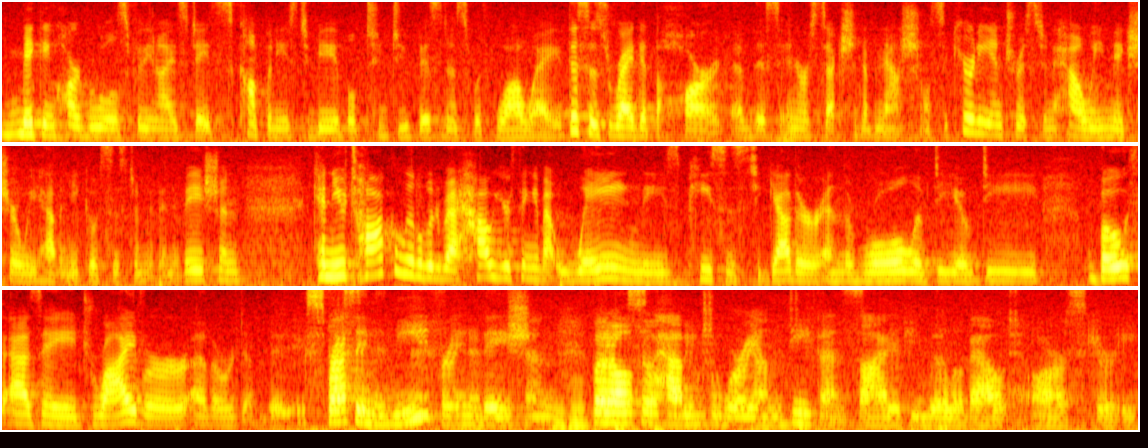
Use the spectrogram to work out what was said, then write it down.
making hard rules for the United States companies to be able to do business with Huawei. This is right at the heart of this intersection of national security interest and how we make sure we have an ecosystem of innovation. Can you talk a little bit about how you're thinking about weighing these pieces together and the role of DoD, both as a driver of or expressing the need for innovation, mm-hmm. but also having to worry on the defense side, if you will, about our security?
